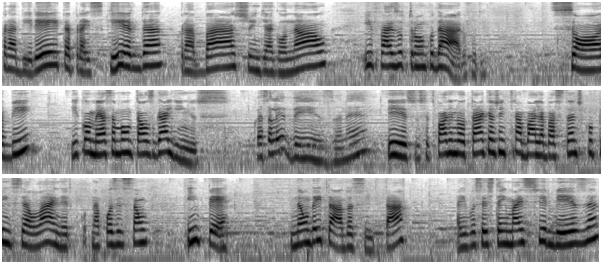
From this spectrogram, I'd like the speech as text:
para a direita, para a esquerda, para baixo, em diagonal e faz o tronco da árvore. Sobe e começa a montar os galinhos. Com essa leveza, né? Isso, vocês podem notar que a gente trabalha bastante com o pincel liner na posição em pé, não deitado assim, tá? Aí vocês têm mais firmeza.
